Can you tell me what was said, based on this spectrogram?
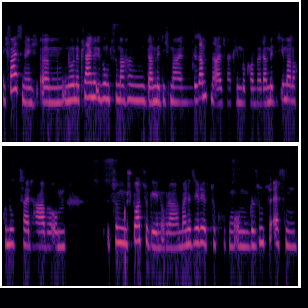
ich weiß nicht, ähm, nur eine kleine Übung zu machen, damit ich meinen gesamten Alltag hinbekomme, damit ich immer noch genug Zeit habe, um zum Sport zu gehen oder meine Serie zu gucken, um gesund zu essen.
